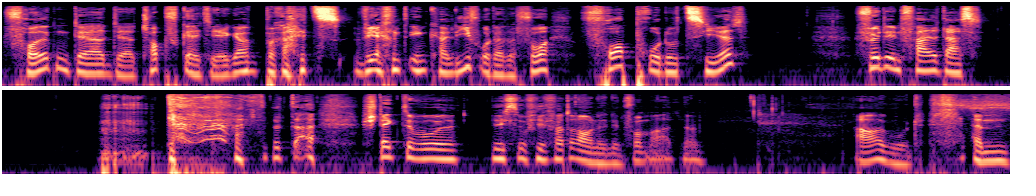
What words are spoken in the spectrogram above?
Folgen der, der Topfgeldjäger bereits während Inka lief oder davor vorproduziert für den Fall, dass. Also da steckte wohl nicht so viel Vertrauen in dem Format. Ne? Aber gut. Ähm,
